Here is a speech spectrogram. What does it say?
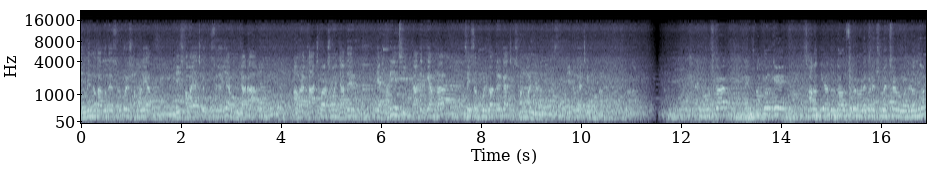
গোবিন্দ কাকু থেকে শুরু করে সকলেই এই সবাই আজকে উপস্থিত হয়েছে এবং যারা আমরা কাজ করার সময় যাদেরকে হারিয়েছি, তাদেরকে আমরা সেই সব পরিবারদেরকে আজকে সম্মান জানাব। এটুকু আজকে সকলকে শারদীয়া দুর্গা উৎসবের অনেক অনেক শুভেচ্ছা এবং অভিনন্দন।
